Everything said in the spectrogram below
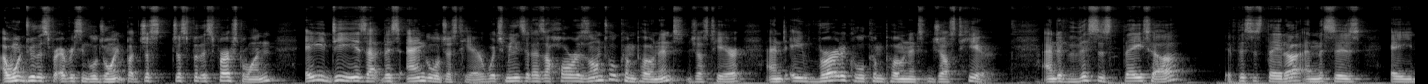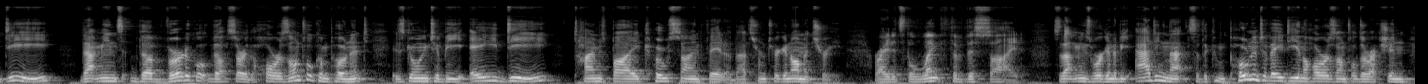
I, won't do this for every single joint, but just, just for this first one, AD is at this angle just here, which means it has a horizontal component just here and a vertical component just here. And if this is theta, if this is theta and this is AD, that means the vertical, the, sorry, the horizontal component is going to be AD times by cosine theta. That's from trigonometry, right? It's the length of this side. So that means we're going to be adding that to the component of AD in the horizontal direction,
